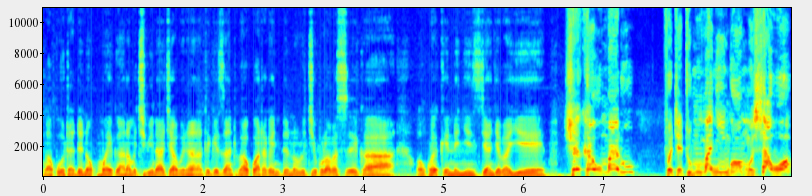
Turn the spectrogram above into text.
nga kwotadde n'okumwegaana mu kibiina kyabwe era nategeeza nti bakwataganyidde n'olukiiko lw'abaseeka okwekennenya enzijanjaba ye shekawumalu ffe tetumumanyi ng'omusawo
